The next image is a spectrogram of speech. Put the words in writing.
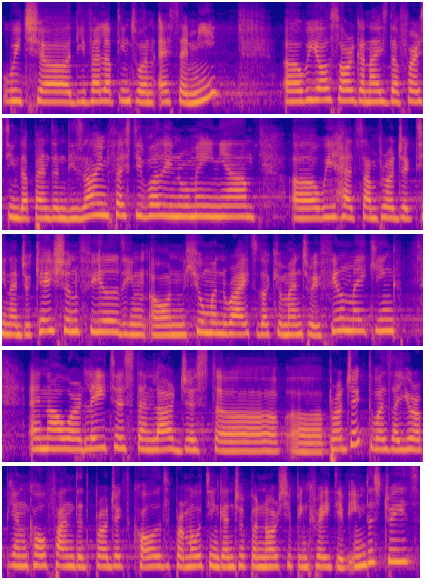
which uh, developed into an SME. Uh, we also organized the first independent design festival in Romania. Uh, we had some projects in education field, in, on human rights documentary filmmaking. And our latest and largest uh, uh project was a European co-funded project called Promoting Entrepreneurship in Creative Industries.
